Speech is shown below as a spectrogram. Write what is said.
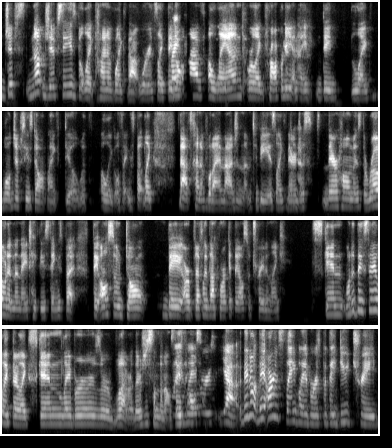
gyps not gypsies, but like kind of like that where it's like they Like- don't have a land or like property and they they like well gypsies don't like deal with illegal things, but like that's kind of what I imagine them to be is like they're just their home is the road and then they take these things, but they also don't they are definitely black market. They also trade in like skin what did they say like they're like skin laborers or whatever there's just something else they laborers. Yeah, they don't. They aren't slave laborers, but they do trade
